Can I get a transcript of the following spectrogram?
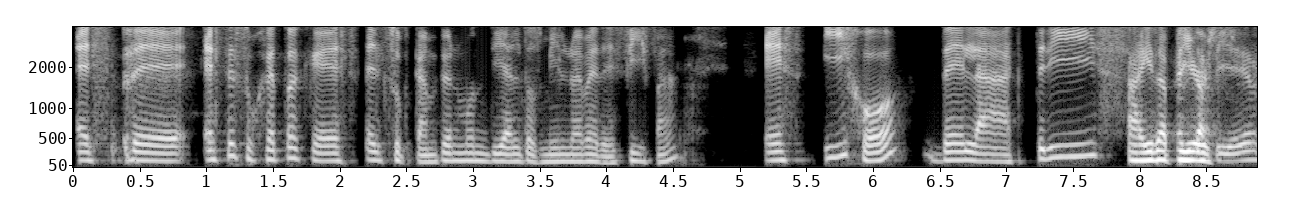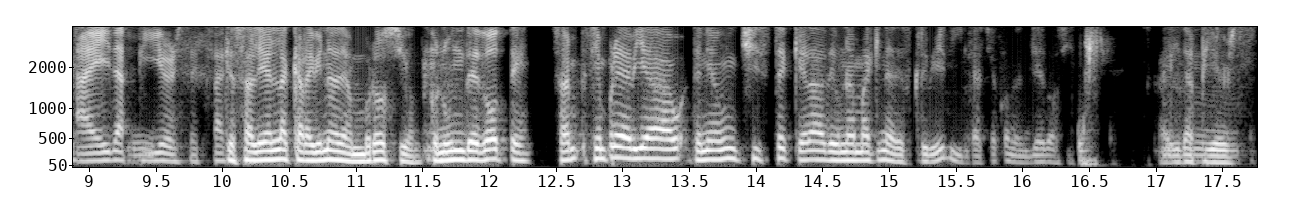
Este, este sujeto que es el subcampeón mundial 2009 de FIFA es hijo de la actriz Aida Aida Pierce, Pierce, Aida sí. Pierce, exacto. que salía en la carabina de Ambrosio con un dedote. Siempre había, tenía un chiste que era de una máquina de escribir y le hacía con el dedo así. Aida. Pierce.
